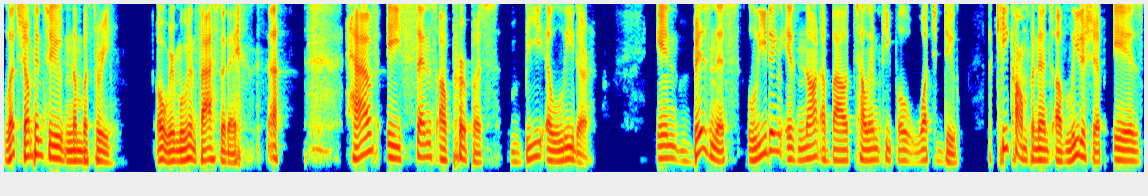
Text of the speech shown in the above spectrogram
Let's jump into number three. Oh, we're moving fast today. Have a sense of purpose. Be a leader. In business, leading is not about telling people what to do. A key component of leadership is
